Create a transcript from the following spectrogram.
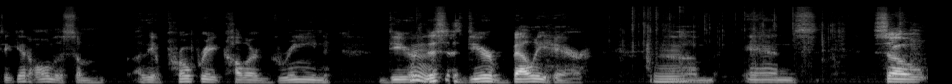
to get hold of some of the appropriate color green deer. Hmm. This is deer belly hair. Mm, Um, and so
